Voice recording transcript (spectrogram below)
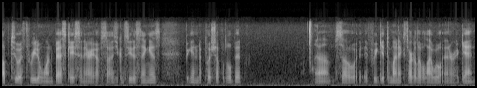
up to a three to one best case scenario. So as you can see, this thing is beginning to push up a little bit. Um, so if we get to my next target level, I will enter again.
